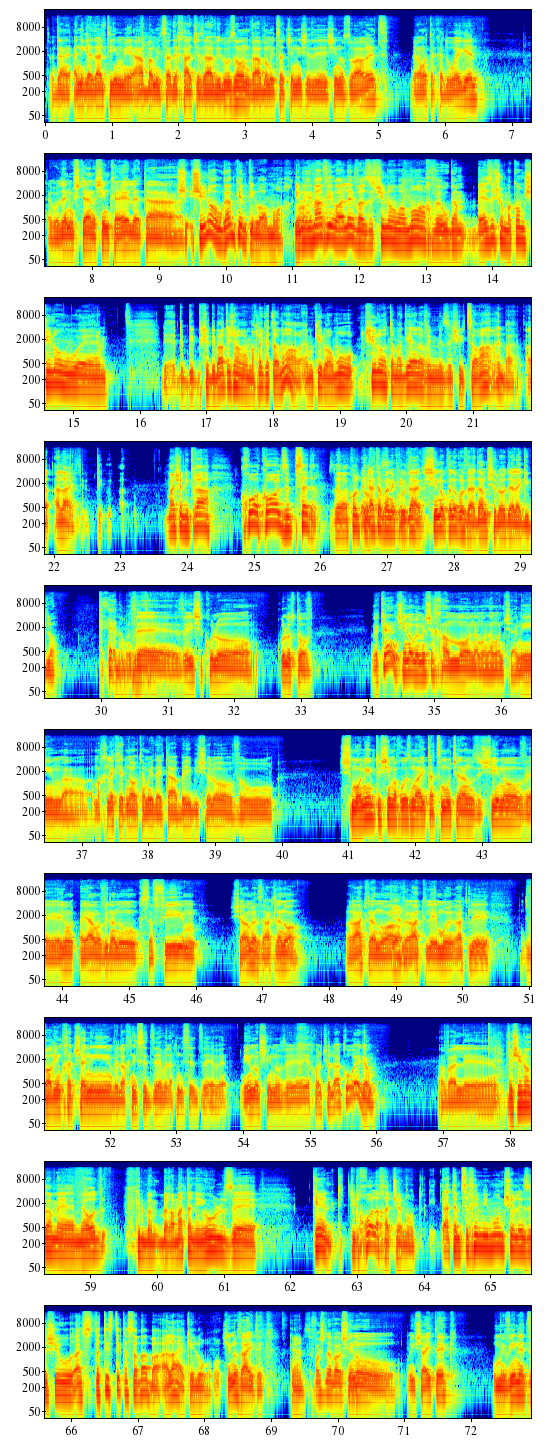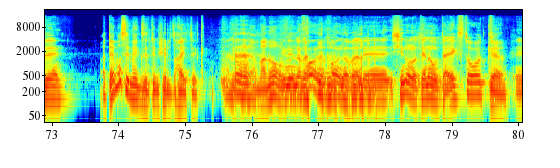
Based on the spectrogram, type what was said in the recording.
אתה יודע, אני גדלתי עם אה, אבא מצד אחד שזה אבי לוזון, ואבא מצד שני שזה שינו זוארץ, ברמת הכדורגל. אתה גודל עם שתי אנשים כאלה, אתה... ש- שינו הוא גם כן כאילו המוח, כאילו אם אבי הוא הלב אז שינו הוא המוח והוא גם באיזשהו מקום שינו הוא, אה, כשדיברתי שם במחלקת הנוער הם כאילו אמרו שינו אתה מגיע אליו עם איזושהי צרה אין בעיה עליי, מה שנקרא קחו הכל זה בסדר זה הכל טוב, נגעת בנקודה, שינו קודם כל זה אדם שלא יודע להגיד לא. כן, אבל זה, זה, איש שכולו כולו טוב. וכן, שינו במשך המון המון המון שנים, המחלקת נוער תמיד הייתה ה baby שלו, והוא 80-90 אחוז מההתעצמות שלנו זה שינו, והיה מביא לנו כספים, שהיה אומר, זה רק לנוער. רק לנוער, כן. ורק רק לדברים חדשניים, ולהכניס את זה ולהכניס את זה, ו... ואם לא שינו, זה יכול להיות שלא היה קורה גם. אבל... אה, ושינו גם אה, מאוד, כאילו ברמת הניהול זה, כן, תלכו על החדשנות, אתם צריכים מימון של איזשהו, הסטטיסטיקה סבבה, עליי, כאילו, שינו זה הייטק. כן. בסופו של דבר שינו הוא איש הייטק, הוא מבין את זה. אתם עושים אקזיטים של הייטק, מנור, נכון, נכון, אבל אה, שינו נותן לנו את האקסטרות. כן. אה,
